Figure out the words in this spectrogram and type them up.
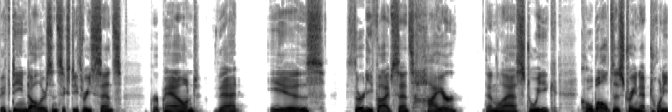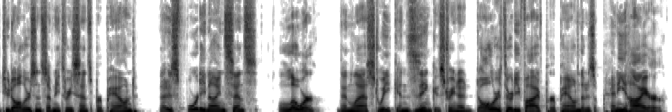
$15.63 per pound. That is 35 cents higher than last week. Cobalt is trading at $22.73 per pound. That is 49 cents lower than last week. And zinc is trading at $1.35 per pound. That is a penny higher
